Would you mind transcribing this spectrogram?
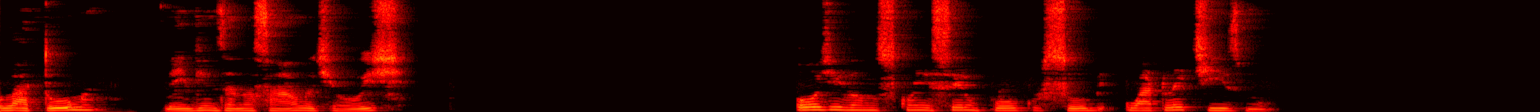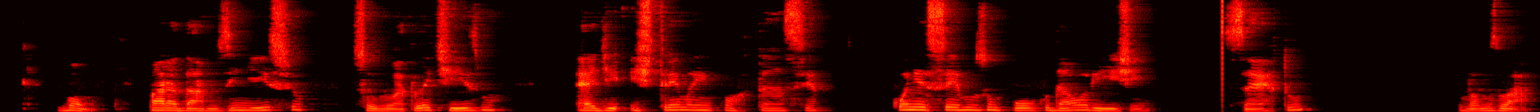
Olá, turma. Bem-vindos à nossa aula de hoje. Hoje vamos conhecer um pouco sobre o atletismo. Bom, para darmos início sobre o atletismo, é de extrema importância conhecermos um pouco da origem, certo? Vamos lá.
